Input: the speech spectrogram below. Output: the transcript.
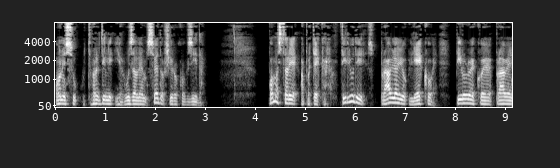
oni su utvrdili Jeruzalem sve do širokog zida. Pomastar je apotekar. Ti ljudi spravljaju lijekove, pilule koje prave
